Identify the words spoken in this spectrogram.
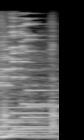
Thank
